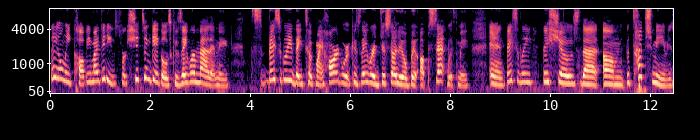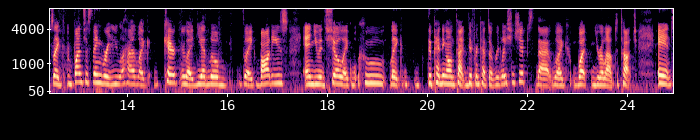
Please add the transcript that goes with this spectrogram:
they only copy my videos for shits and giggles cuz they were mad at me basically they took my hard work because they were just a little bit upset with me. And basically this shows that um the touch meme it's like a bunch of things where you had like character like you had little like bodies and you would show like who like depending on ty- different types of relationships that like what you're allowed to touch. And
